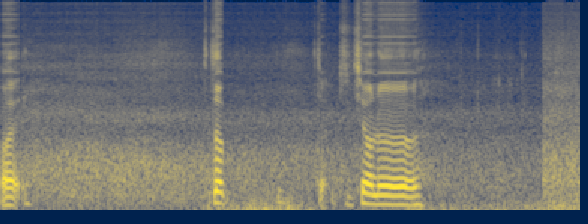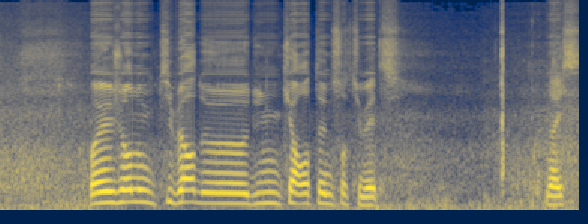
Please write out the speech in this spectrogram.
Ouais. Stop. Tu tiens le... Ouais gens donc petit bar d'une quarantaine de centimètres. Nice.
